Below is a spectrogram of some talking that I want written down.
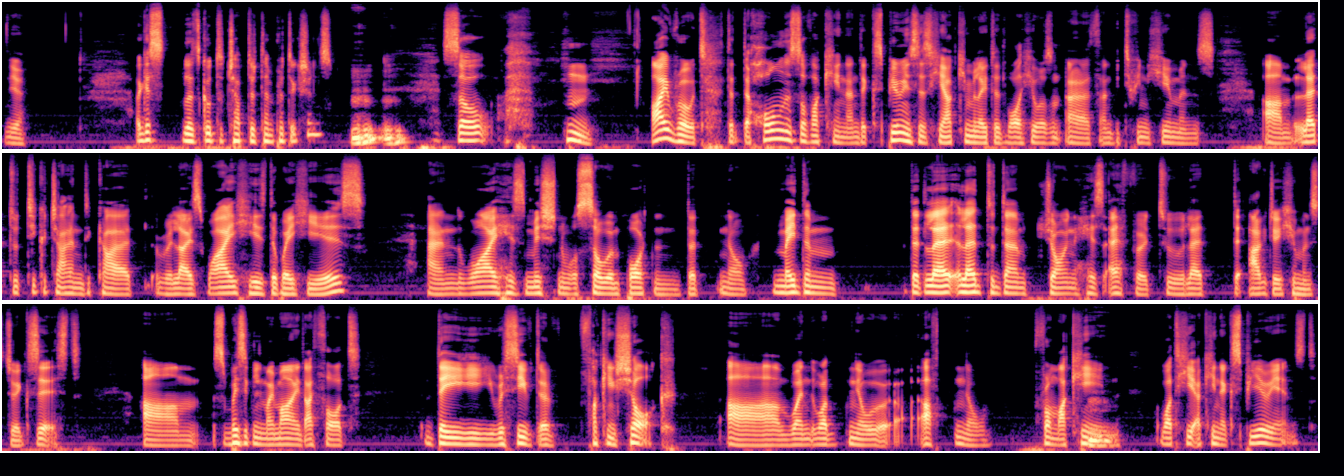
Yeah. I guess let's go to chapter 10 predictions. mm-hmm, mm-hmm. So, hmm. I wrote that the wholeness of Akin and the experiences he accumulated while he was on Earth and between humans um, led to Tikucha and Dikaya realize why he is the way he is and why his mission was so important that, you know, made them, that led, led to them join his effort to let the Akjai humans to exist. Um, so basically in my mind, I thought they received a fucking shock uh, when what you know after you know from Akin what he Akin experienced,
